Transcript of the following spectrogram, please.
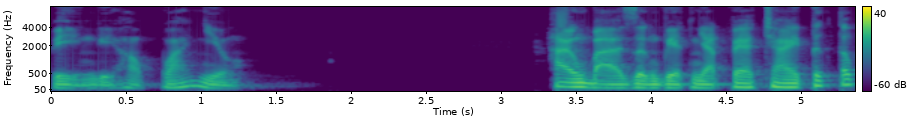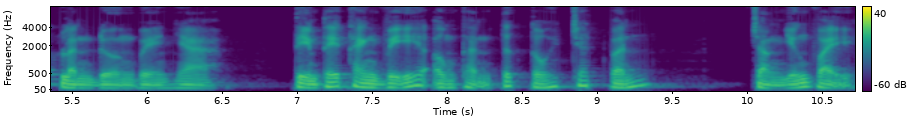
vì nghỉ học quá nhiều. Hai ông bà dừng việc nhặt ve chai tức tốc lần đường về nhà. Tìm thấy Thanh Vĩ, ông Thận tức tối chất vấn. Chẳng những vậy,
